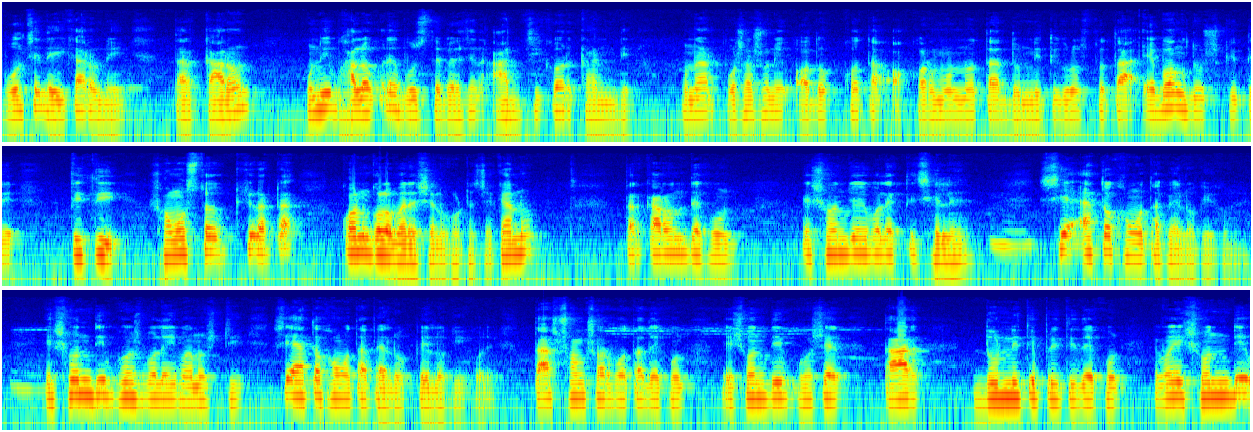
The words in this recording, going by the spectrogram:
বলছেন এই কারণেই। তার কারণ উনি ভালো করে বুঝতে পেরেছেন আর্যিকর কাণ্ডে। ওনার প্রশাসনিক অদক্ষতা, অকর্মণ্যতা, দুর্নীতিগ্রস্ততা এবং দুষ্কৃতি প্রীতি সমস্ত কিছুর একটা কনগ্লোমারেশন ঘটেছে। কেন? তার কারণ দেখুন এই সঞ্জয় বলে একটি ছেলে সে এত ক্ষমতা পেল কি করে? এই সন্দীপ ঘোষ বলে এই মানুষটি সে এত ক্ষমতা পেল পেল কি করে? তার সংসর্বতা দেখুন এই সন্দীপ ঘোষের তার দুর্নীতি প্রীতি দেখুন এবং এই সন্দীপ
